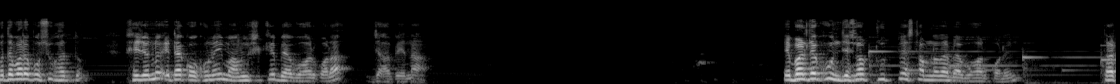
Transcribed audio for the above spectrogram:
হতে পারে পশু খাদ্য। সেই জন্য এটা কখনোই মানুষকে ব্যবহার করা যাবে না। এবার দেখুন, যেসব টুথপেস্ট আপনারা ব্যবহার করেন, তার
